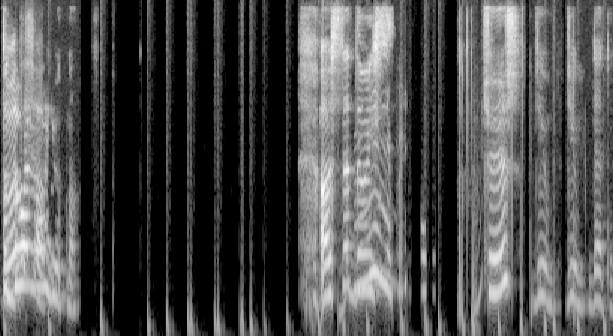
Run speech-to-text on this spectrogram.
тут Давайте уютно. А ось це дивись. ні, Чуєш? Дім, Дім, де ти?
